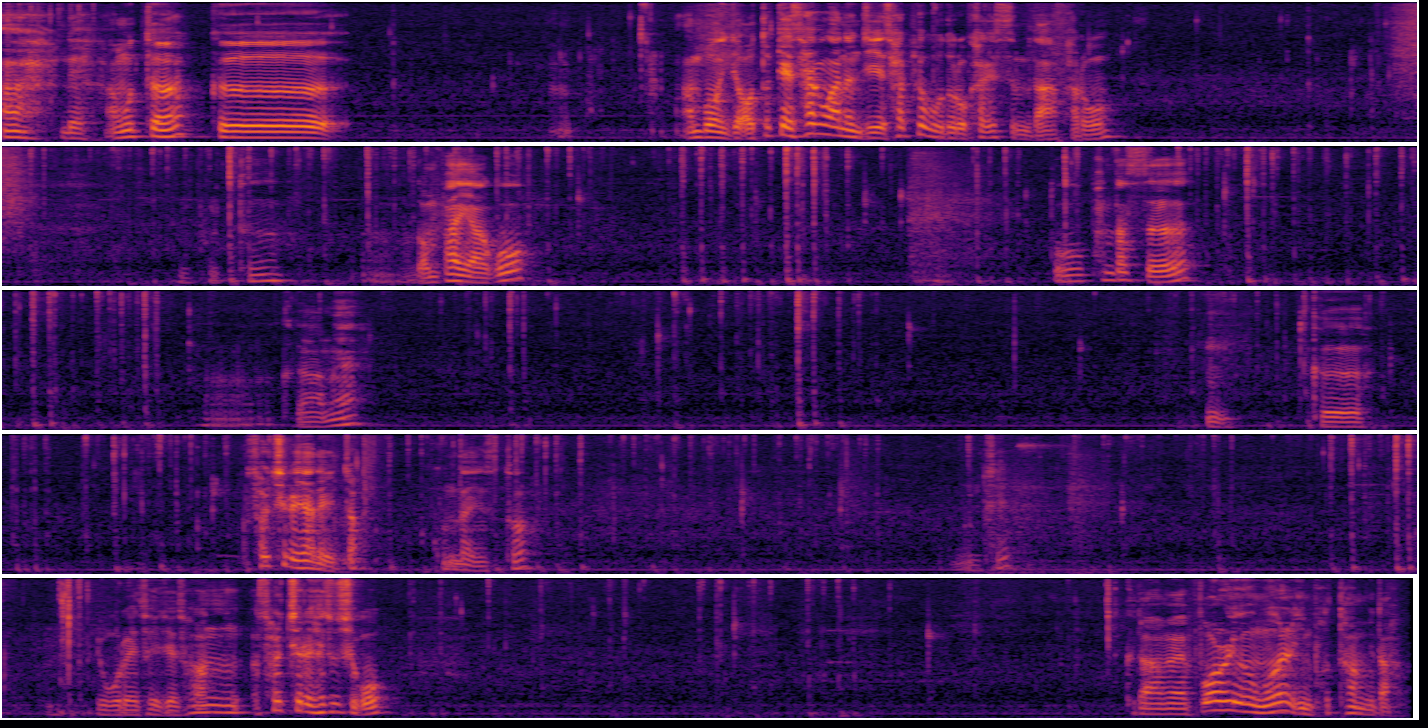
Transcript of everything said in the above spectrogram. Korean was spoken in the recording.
아, 네. 아무튼 그 한번 이제 어떻게 사용하는지 살펴보도록 하겠습니다. 바로 어, 럼파이하고 또 판다스 그 다음에 그 설치를 해야 되겠죠? 콘다 인스톨 뭐지? 요거로 해서 이제 선, 설치를 해주시고 그 다음에 볼륨을 임포트합니다.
